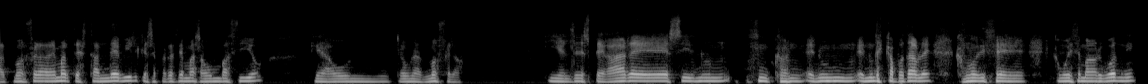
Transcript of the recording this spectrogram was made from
atmósfera de Marte es tan débil que se parece más a un vacío que a, un, que a una atmósfera y el despegar en, un, descapotable, como dice, como dice Mark Watney,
